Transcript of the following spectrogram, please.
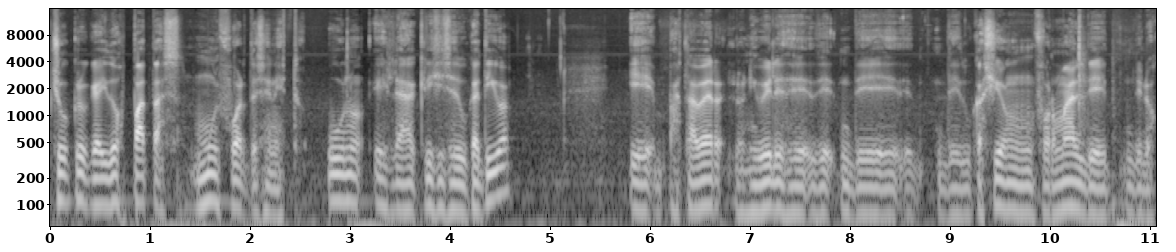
Yo creo que hay dos patas muy fuertes en esto. Uno es la crisis educativa. Eh, basta ver los niveles de, educación formal de, los,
